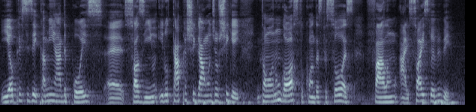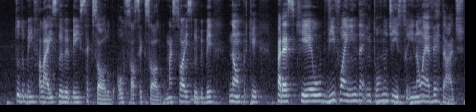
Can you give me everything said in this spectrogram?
e eu precisei caminhar depois é, sozinho e lutar pra chegar onde eu cheguei. Então, eu não gosto quando as pessoas falam, ai, só esse BBB tudo bem falar ex-BBB e sexólogo, ou só sexólogo, mas só ex-BBB, não, porque parece que eu vivo ainda em torno disso, e não é verdade.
